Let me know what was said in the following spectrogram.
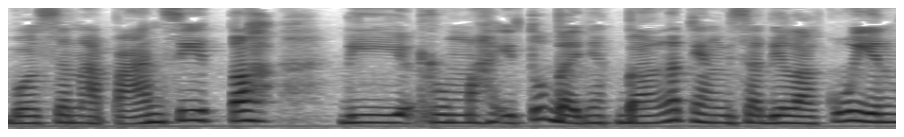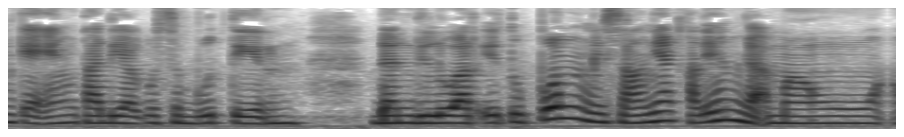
bosen apaan sih? Toh di rumah itu banyak banget yang bisa dilakuin kayak yang tadi aku sebutin. Dan di luar itu pun misalnya kalian nggak mau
